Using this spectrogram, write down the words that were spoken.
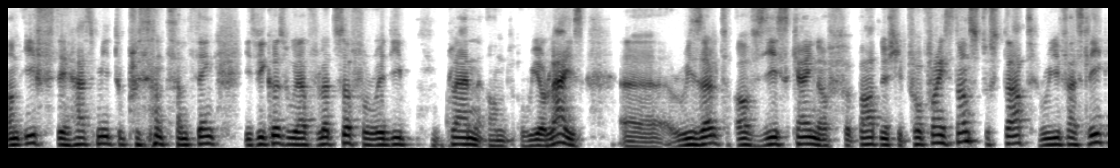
And if they ask me to present something, it's because we have lots of already planned and realized uh, Uh, result of this kind of partnership. For, for instance, to start really fastly,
